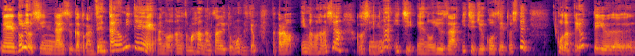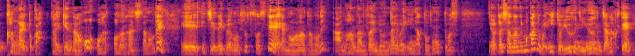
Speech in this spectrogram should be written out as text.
で、どれを信頼するかとか、全体を見て、あの、あなたも判断されると思うんですよ。だから、今の話は、私が一、えの、ユーザー、一受講生として、こうだったよっていう考えとか体験談をお話したので、えー、一レビューの一つとして、あの、あなたのね、あの、判断材料になればいいなと思ってます。私は何でもかんでもいいというふうに言うんじゃなくて、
